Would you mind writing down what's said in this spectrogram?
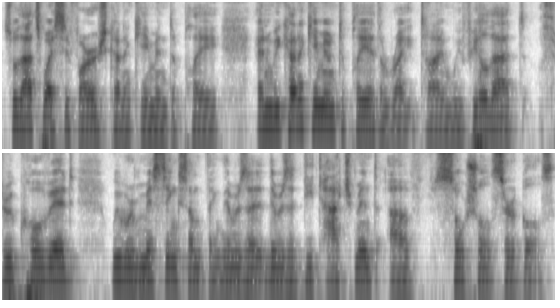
So that's why Sifarish kind of came into play, and we kind of came into play at the right time. We feel that through COVID, we were missing something. There was a there was a detachment of social circles.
